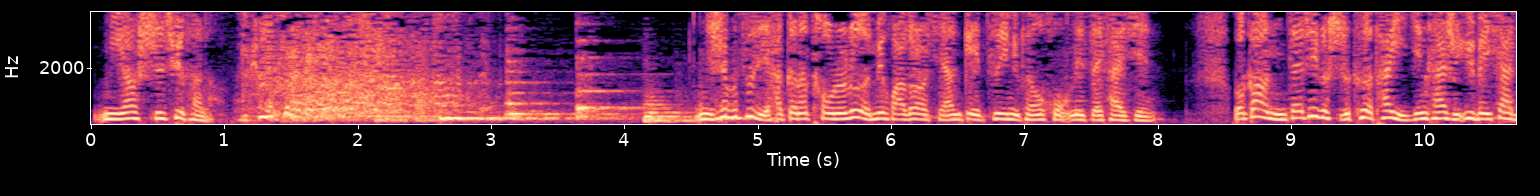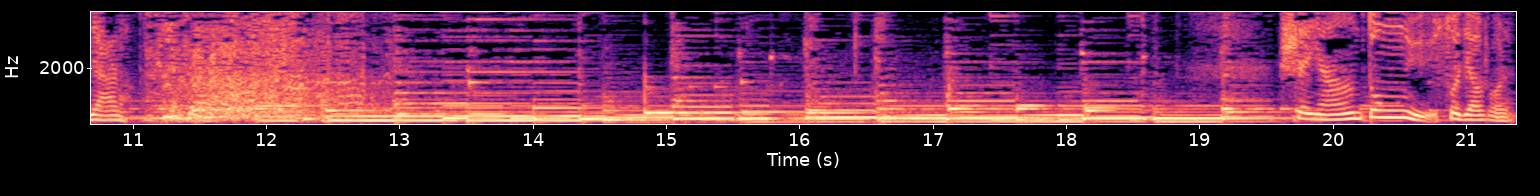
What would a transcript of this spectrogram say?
你要失去他了，你是不是自己还跟他偷着乐，没花多少钱，给自己女朋友哄的贼开心？我告诉你，在这个时刻，他已经开始预备下家了。沈阳冬雨塑胶说了，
